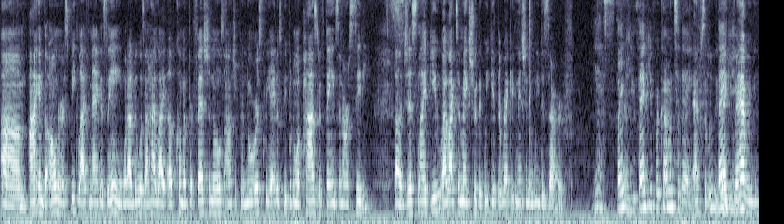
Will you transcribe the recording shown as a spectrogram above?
Um, I am the owner of Speak Life Magazine. What I do is I highlight upcoming professionals, entrepreneurs, creatives, people doing positive things in our city. Uh, just like you, I like to make sure that we get the recognition that we deserve. Yes, thank yes. you. Thank you for coming today. Absolutely. Thank, thank you for having me.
